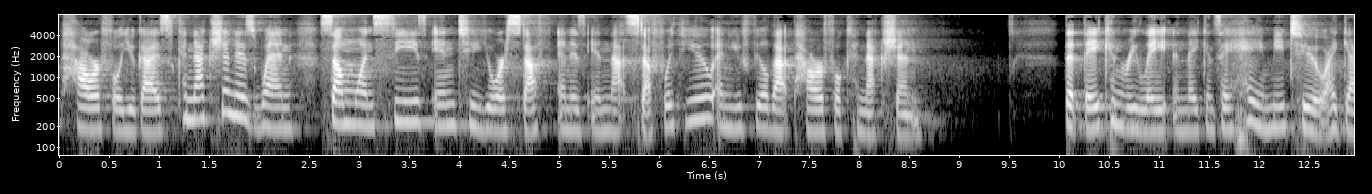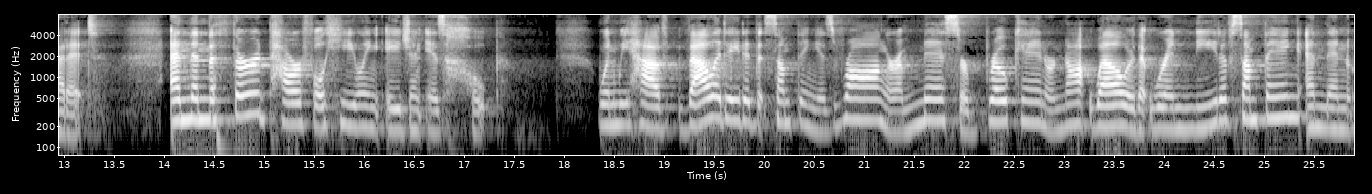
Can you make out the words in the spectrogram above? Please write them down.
powerful, you guys. Connection is when someone sees into your stuff and is in that stuff with you, and you feel that powerful connection that they can relate and they can say, hey, me too, I get it. And then the third powerful healing agent is hope when we have validated that something is wrong or amiss or broken or not well or that we're in need of something, and then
